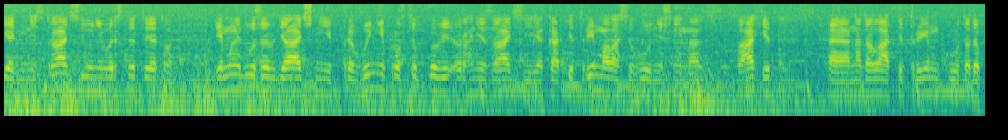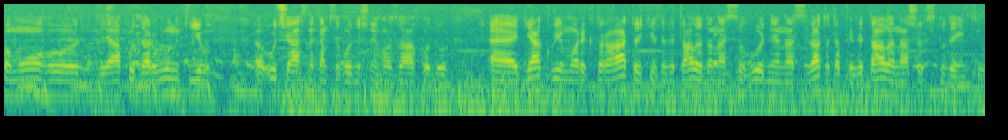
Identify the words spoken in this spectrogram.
і адміністрацію університету. І ми дуже вдячні первинній профспілковій організації, яка підтримала сьогоднішній наш захід, е, надала підтримку та допомогу для подарунків е, учасникам сьогоднішнього заходу. Е, Дякуємо ректорату, які завітали до нас сьогодні на свято та привітали наших студентів.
